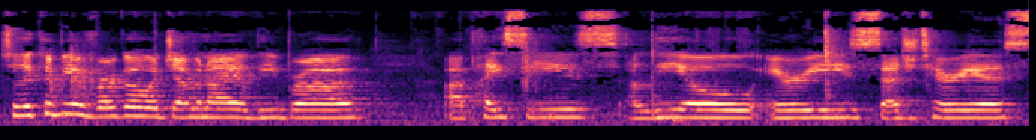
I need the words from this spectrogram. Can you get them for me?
So they could be a Virgo, a Gemini, a Libra, a Pisces, a Leo, Aries, Sagittarius.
